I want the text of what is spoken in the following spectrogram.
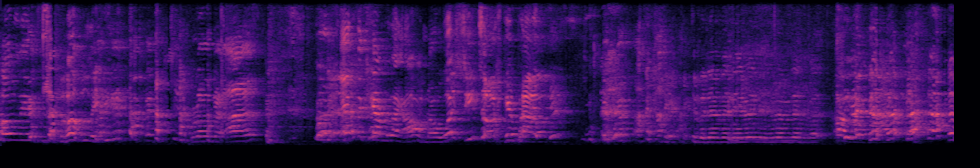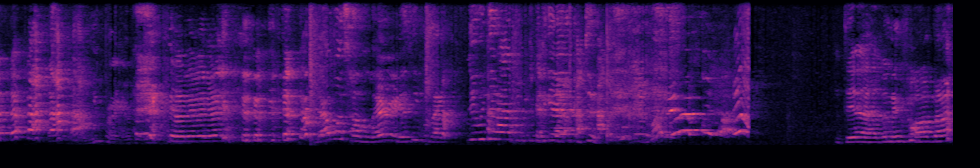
holiest of holy. she rolled her eyes. Look at the camera like, I don't know what she talking about. oh my God. you praying for me. That was hilarious. He was like, do we do do we do Dear Heavenly Father.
